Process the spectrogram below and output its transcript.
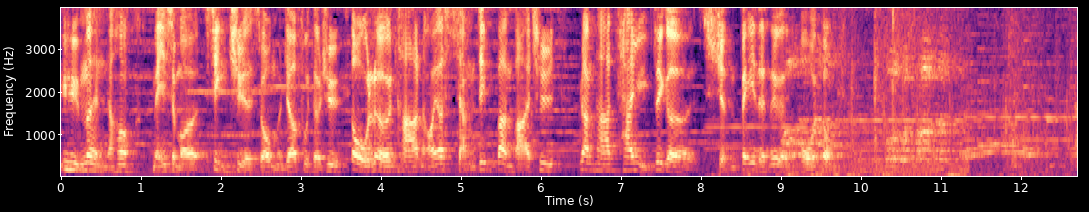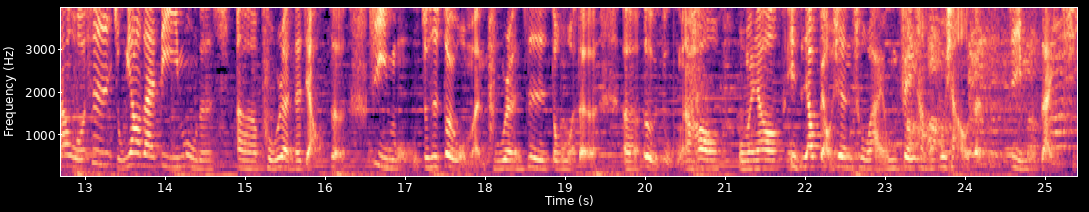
郁闷，然后没什么兴趣的时候，我们就要负责去逗乐他，然后要想尽办法去让他参与这个选妃的那个活动。那我是主要在第一幕的呃仆人的角色，继母就是对我们仆人是多么的呃恶毒，然后我们要一直要表现出来，我们非常不想要跟继母在一起，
